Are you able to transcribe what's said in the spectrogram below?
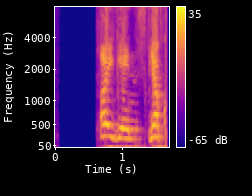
Eugen Piok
